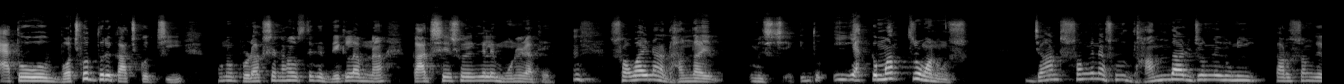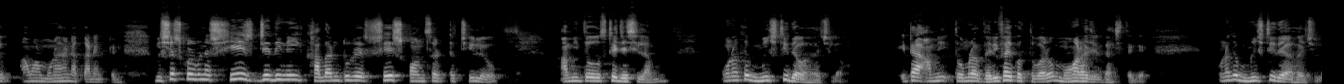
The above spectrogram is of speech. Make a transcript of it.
এত বছর ধরে কাজ করছি কোনো প্রোডাকশন হাউস থেকে দেখলাম না কাজ শেষ হয়ে গেলে মনে রাখে। সবাই না ধান্দায় মিশছে। কিন্তু এই একমাত্র মানুষ যার সঙ্গে না শুধু ধান্দার জন্য উনি কারোর সঙ্গে আমার মনে হয় না কানেক্টেড বিশ্বাস করবে না শেষ যেদিন এই খাদান ট্যুরের শেষ কনসার্টটা ছিল আমি তো স্টেজে ছিলাম ওনাকে মিষ্টি দেওয়া হয়েছিল। এটা আমি তোমরা ভেরিফাই করতে পারো মহারাজের কাছ থেকে। ওনাকে মিষ্টি দেওয়া হয়েছিল।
